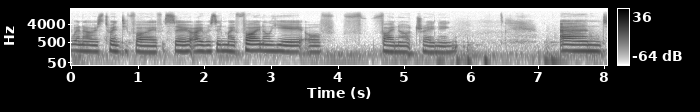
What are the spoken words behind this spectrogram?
when I was 25. So I was in my final year of fine art training. And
